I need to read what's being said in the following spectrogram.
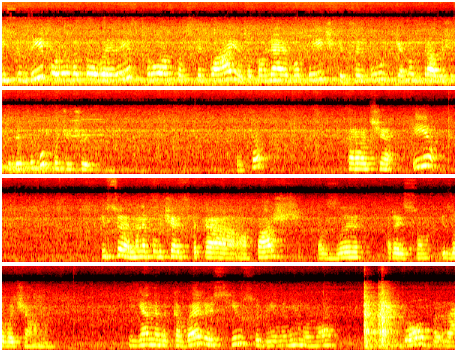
І сюди, коли готовий рис, просто всипаю, додаю водички, цибульки, ну, зразу ще сюди цибульку чуть-чуть. Тобто, коротше, і, і все, в мене виходить така фарш з рисом і з овочами. І я не викабелюю, сім собі, мені воно добре.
